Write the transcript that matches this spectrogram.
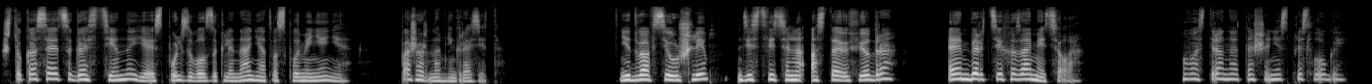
Что касается гостиной, я использовал заклинание от воспламенения. Пожар нам не грозит». Едва все ушли, действительно оставив ведра, Эмбер тихо заметила. «У вас странные отношения с прислугой».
